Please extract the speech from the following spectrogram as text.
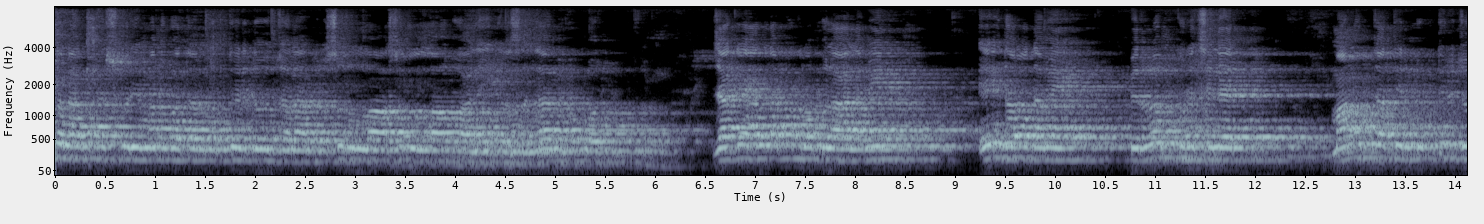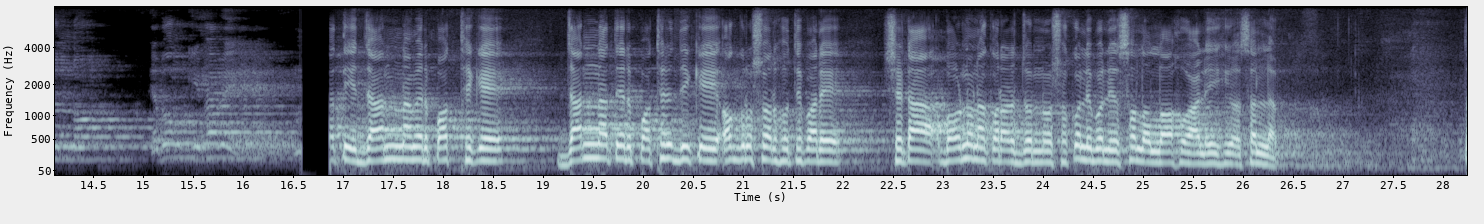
সালাম পেশ করি মানবতার মুক্তির দূত জনাব রসুল্লাহ সাল্লাহ ওয়াসাল্লামের উপর, যাকে আল্লাহ পাক আলমিন এই ধরাধামে প্রেরণ করেছিলেন মানব জাতির মুক্তির জন্য এবং কীভাবে জাহান্নামের পথ থেকে জান্নাতের পথের দিকে অগ্রসর হতে পারে, সেটা বর্ণনা করার জন্য সকলে বলি সাল্লাহ আলহি আসাল্লাম তো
